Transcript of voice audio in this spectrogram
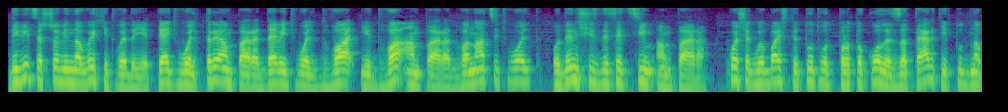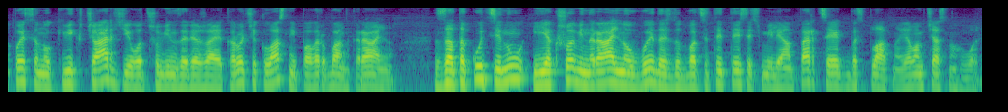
Дивіться, що він на вихід видає: 5 вольт 3 ампера, 9 вольт 2 і 2 ампера, 12 вольт, 1,67 ампера. Також, як ви бачите, тут от протоколи затерті, тут написано Quick Charge, от що він заряджає. Коротше, класний павербанк, реально. За таку ціну, і якщо він реально видасть до 20 тисяч мА, це як безплатно, я вам чесно говорю.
